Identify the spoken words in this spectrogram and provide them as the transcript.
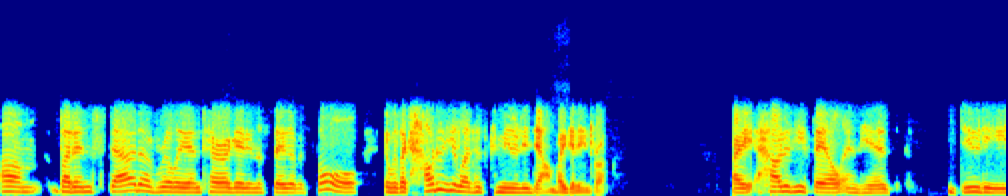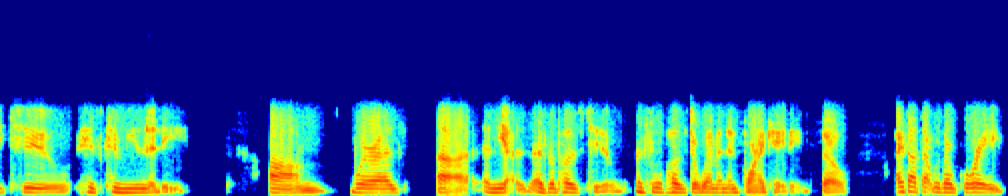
Um, but instead of really interrogating the state of his soul, it was like, how did he let his community down by getting drunk? Right? How did he fail in his duty to his community? Um, whereas, uh, and yeah, as opposed to as opposed to women and fornicating. So, I thought that was a great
